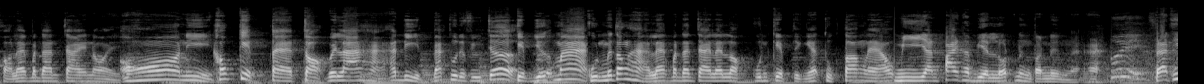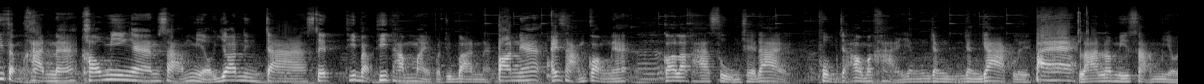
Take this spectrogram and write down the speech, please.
ขอแรงบันดาลใจหน่อยอ๋อนี่เขาเก็บแต่เจาะเวลาหาอดีต Back to the Future เก็บเยอะมาก คุณไม่ต้องหาแรงบันดาลใจอะไรหรอกคุณเก็บอย่างเงี้ยถูกต้องแล้ว มียันป้ายทะเบียนรถหนึ่งต่อหนึ่งอะอะเฮ้ย และที่สำคัญนะเขามีงานสามเหมียว ยอดนินจาเซตที่แบบที่ทำใหม่ปัจจุบันน่ะตอนเนี้ยไอ้สามกล่องเนี้ยเออก็ราคาสูงใช้ได้ ผมจะเอามาขายยังยังยังยากเลย แต่ร้านเรามีสามเหมียว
